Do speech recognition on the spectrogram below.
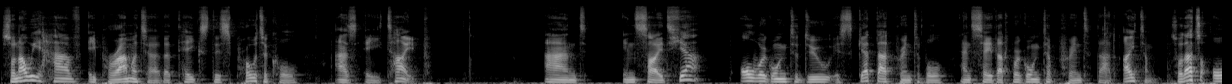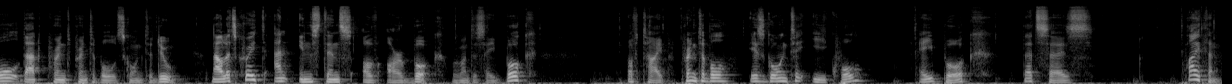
So now we have a parameter that takes this protocol as a type. And inside here, all we're going to do is get that printable and say that we're going to print that item. So that's all that print printable is going to do. Now let's create an instance of our book. We're going to say book of type printable is going to equal a book that says Python.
